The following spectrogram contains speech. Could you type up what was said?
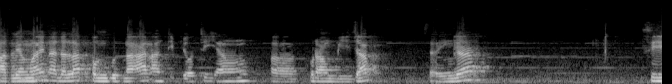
Hal yang lain adalah penggunaan antibiotik yang uh, kurang bijak sehingga si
